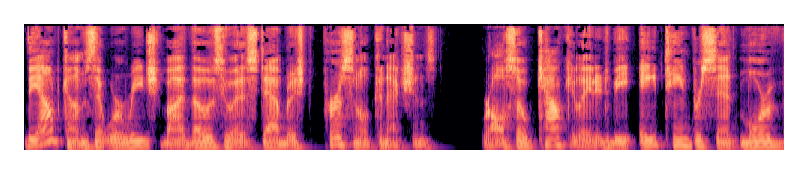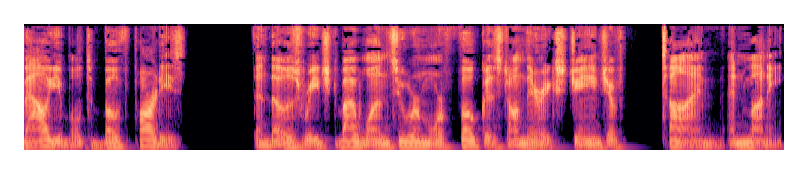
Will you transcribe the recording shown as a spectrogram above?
The outcomes that were reached by those who had established personal connections were also calculated to be 18% more valuable to both parties than those reached by ones who were more focused on their exchange of time and money.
